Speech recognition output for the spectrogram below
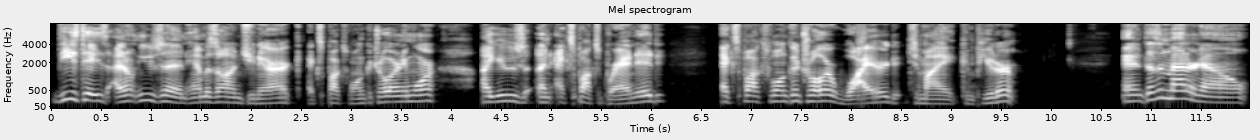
these days I don't use an Amazon generic Xbox One controller anymore. I use an Xbox branded Xbox One controller wired to my computer. And it doesn't matter now.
